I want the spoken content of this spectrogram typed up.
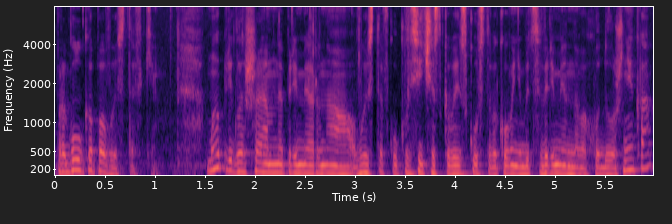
прогулка по выставке. Мы приглашаем, например, на выставку классического искусства какого-нибудь современного художника,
